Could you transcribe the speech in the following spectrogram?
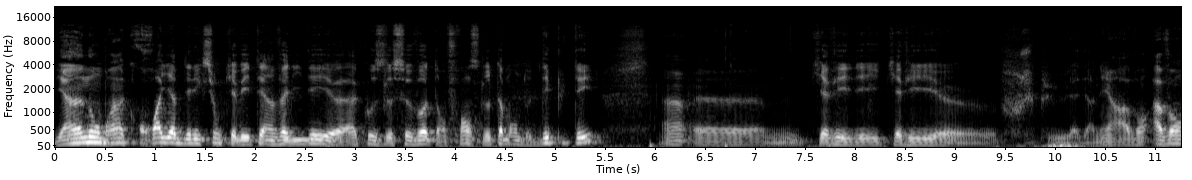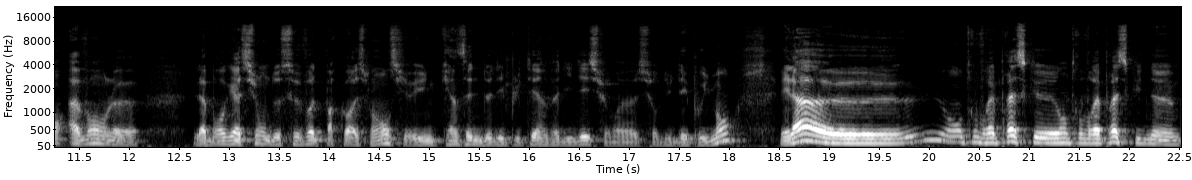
il y a un nombre incroyable d'élections qui avaient été invalidées à cause de ce vote en France, notamment de députés, hein, euh, qui avaient, des, qui avaient, euh, je sais plus la dernière, avant, avant, avant le, l'abrogation de ce vote par correspondance, il y avait une quinzaine de députés invalidés sur euh, sur du dépouillement. Et là, euh, on trouverait presque, on trouverait presque une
